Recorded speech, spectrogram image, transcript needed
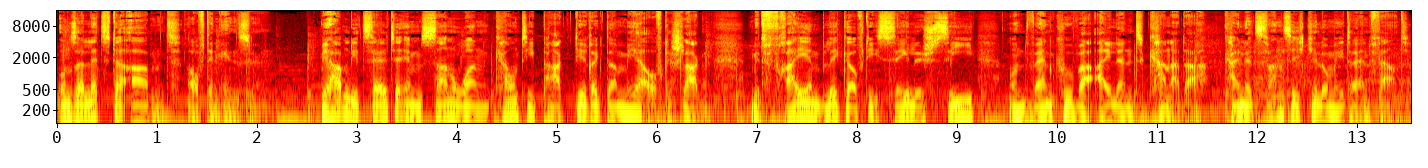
Unser letzter Abend auf den Inseln. Wir haben die Zelte im San Juan County Park direkt am Meer aufgeschlagen, mit freiem Blick auf die Salish Sea und Vancouver Island, Kanada, keine 20 Kilometer entfernt.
